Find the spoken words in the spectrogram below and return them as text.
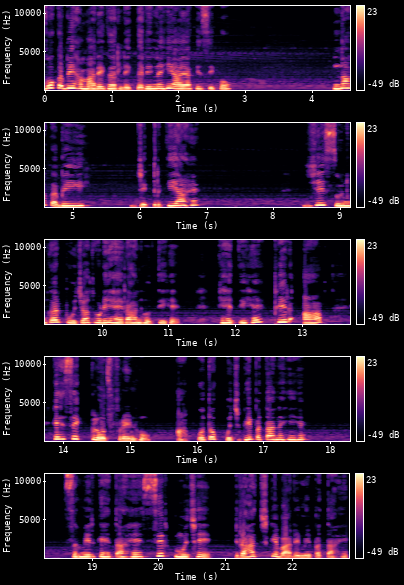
वो कभी हमारे घर लेकर ही नहीं आया किसी को। ना कभी ज़िक्र किया है। ये सुनकर पूजा थोड़ी हैरान होती है। कहती है, फिर आप कैसे क्लोज फ्रेंड हो, आपको तो कुछ भी पता नहीं है। समीर कहता है, सिर्फ़ मुझे राज के बारे में पता है।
